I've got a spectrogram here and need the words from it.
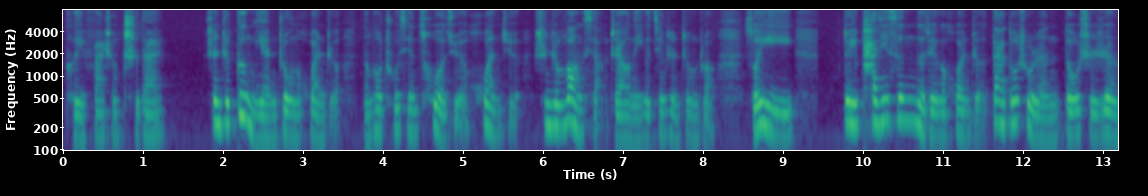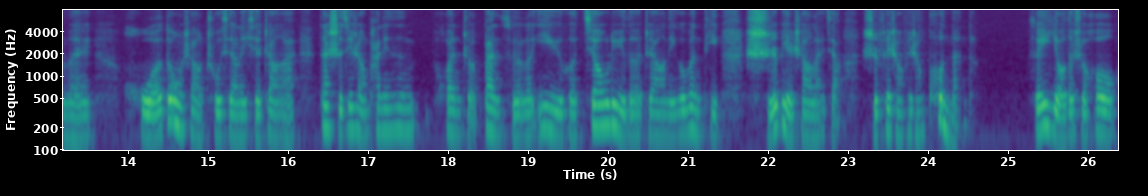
可以发生痴呆，甚至更严重的患者能够出现错觉、幻觉，甚至妄想这样的一个精神症状。所以，对于帕金森的这个患者，大多数人都是认为活动上出现了一些障碍，但实际上帕金森。患者伴随了抑郁和焦虑的这样的一个问题，识别上来讲是非常非常困难的。所以有的时候，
